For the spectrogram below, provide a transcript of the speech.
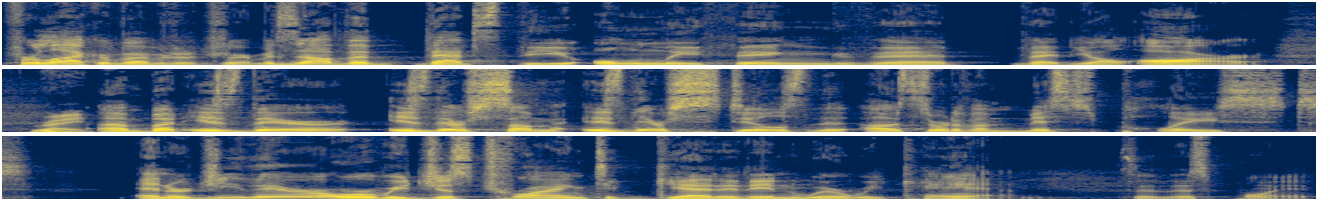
for lack of a better term. It's not that that's the only thing that that y'all are, Right. Um, but is there is there some is there still a, sort of a misplaced energy there, or are we just trying to get it in where we can to this point?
